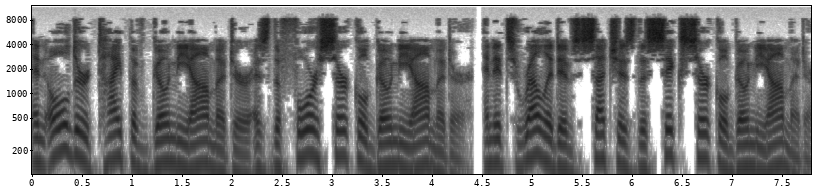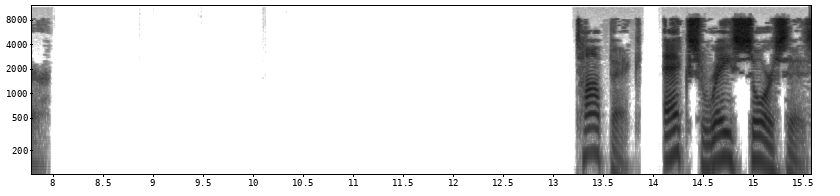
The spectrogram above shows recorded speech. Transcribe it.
An older type of goniometer is the four-circle goniometer, and its relatives such as the six-circle goniometer. Topic: X-ray sources.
